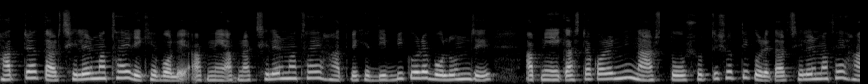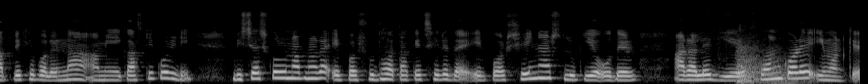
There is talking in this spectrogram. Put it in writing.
হাতটা তার ছেলের মাথায় রেখে বলে, আপনি আপনার ছেলের মাথায় হাত রেখে দিব্যি করে বলুন যে আপনি এই কাজটা করেননি? নার্স তো সত্যি সত্যি করে তার ছেলের মাথায় হাত রেখে বলে, না, আমি এই কাজটি করিনি। বিশ্বাস করুন আপনারা, এরপর সুধা তাকে ছেড়ে দেয়। এরপর সেই নার্স লুকিয়ে ওদের আড়ালে গিয়ে ফোন করে ইমনকে।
